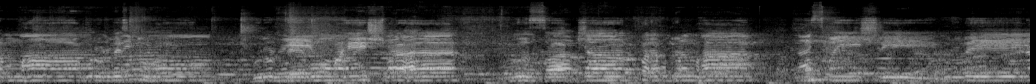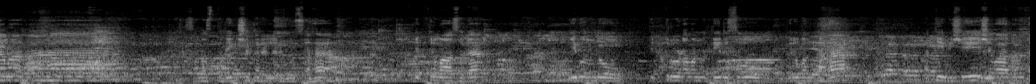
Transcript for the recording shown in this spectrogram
गुरुर्ब्रह्मा गुरुर्विष्णुः गुरुर्देवो महेश्वरः गुरुः साक्षात् परब्रह्म ತಸ್ಮೈ ಶ್ರೀ ಗುರುವೇ ನಮಃ ಸಮಸ್ತ ವೀಕ್ಷಕರೆಲ್ಲರಿಗೂ ಸಹ ಪಿತೃಮಾಸದ ಈ ಒಂದು ಪಿತೃಋಣವನ್ನು ತೀರಿಸಲು ಇರುವಂತಹ ಅತಿ ವಿಶೇಷವಾದಂಥ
